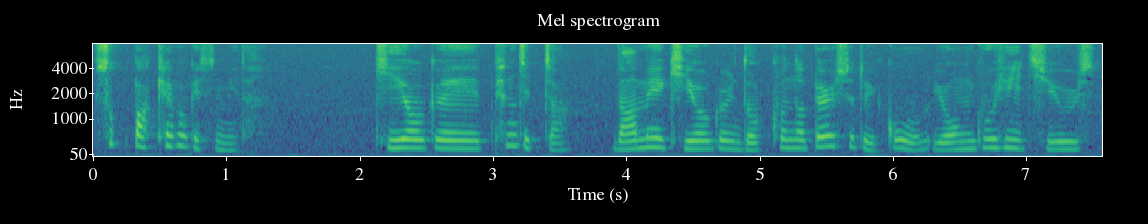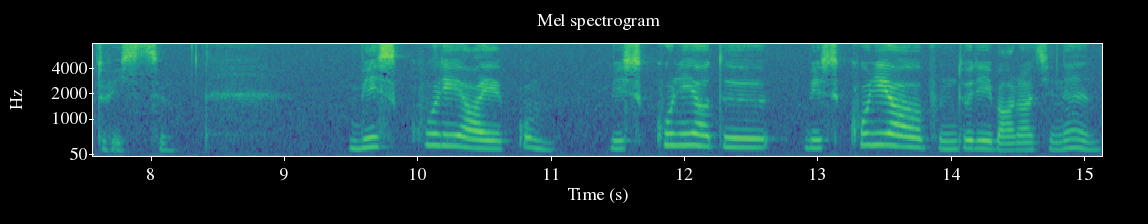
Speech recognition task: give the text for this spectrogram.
숙박해보겠습니다. 기억의 편집자. 남의 기억을 넣거나 뺄 수도 있고 영구히 지울 수도 있음. 미스 코리아의 꿈. 미스 코리아드 미스 코리아 분들이 말하지는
